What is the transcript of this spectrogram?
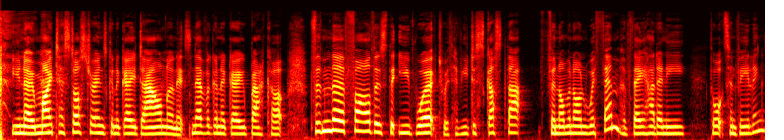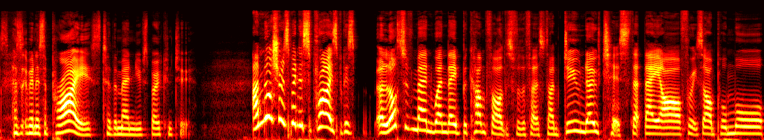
you know, my testosterone's going to go down and it's never going to go back up. From the fathers that you've worked with, have you discussed that phenomenon with them? Have they had any thoughts and feelings? Has it been a surprise to the men you've spoken to? I'm not sure it's been a surprise because a lot of men, when they become fathers for the first time, do notice that they are, for example, more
